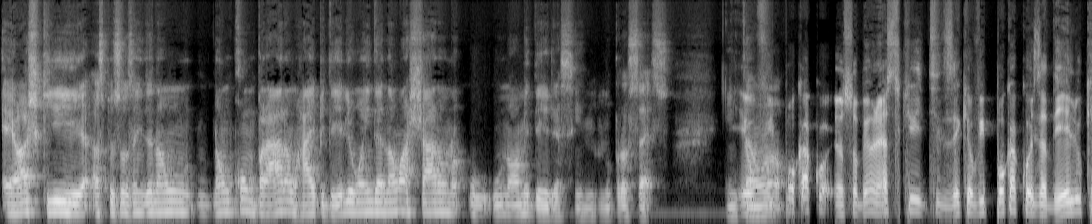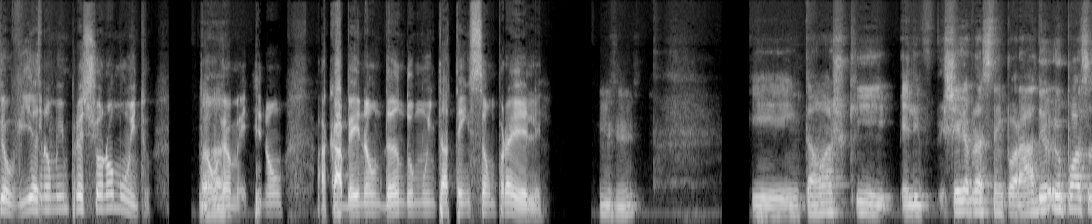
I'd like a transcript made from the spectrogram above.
eu acho que as pessoas ainda não, não compraram o hype dele ou ainda não acharam o, o nome dele, assim, no processo. Então, eu vi pouca Eu sou bem honesto que te dizer que eu vi pouca coisa dele, o que eu vi assim, não me impressionou muito. Então, uhum. realmente, não acabei não dando muita atenção para ele. Uhum. E então acho que ele chega para essa temporada. Eu, eu posso,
